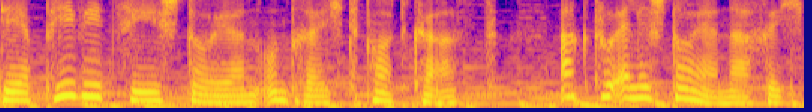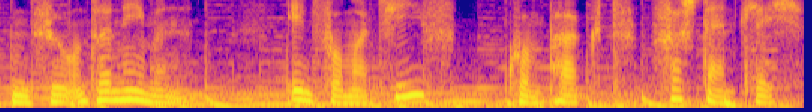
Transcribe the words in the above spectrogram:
Der PwC Steuern und Recht Podcast. Aktuelle Steuernachrichten für Unternehmen. Informativ, kompakt, verständlich.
